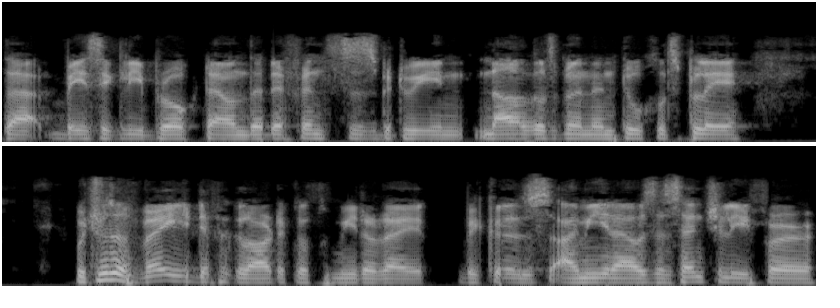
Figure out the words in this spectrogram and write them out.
that basically broke down the differences between Nagelsmann and Tuchel's play, which was a very difficult article for me to write because, I mean, I was essentially for,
